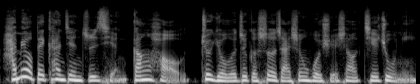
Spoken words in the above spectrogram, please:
还没有被看见之前，刚好就有了这个社宅生活学校接住你，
